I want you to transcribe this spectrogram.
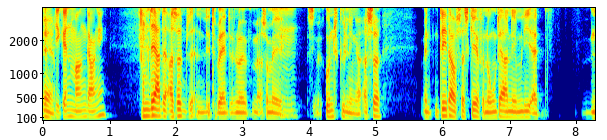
Ja, ja. Igen mange gange, ikke? Jamen, det er det. Og så lidt tilbage med, altså med mm. undskyldninger. Og så, men det, der jo så sker for nogen, det er nemlig, at mm,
